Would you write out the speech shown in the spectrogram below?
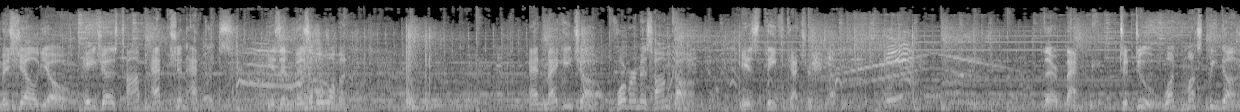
Michelle Yeoh, Asia's top action actress, is Invisible Woman. And Maggie Chung, former Miss Hong Kong, is Thief Catcher. They're back to do what must be done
